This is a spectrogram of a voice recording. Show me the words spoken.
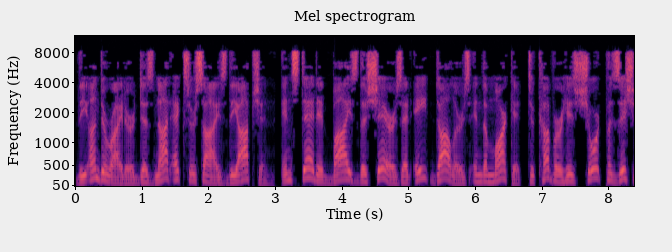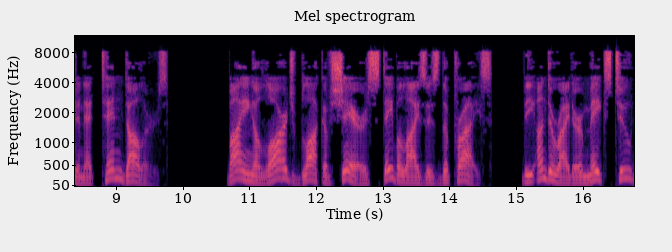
the underwriter does not exercise the option, instead it buys the shares at $8 in the market to cover his short position at $10. Buying a large block of shares stabilizes the price. The underwriter makes $2.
